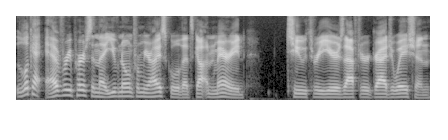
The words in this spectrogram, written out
look at every person that you've known from your high school that's gotten married 2 3 years after graduation.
